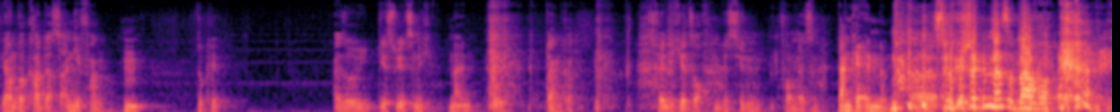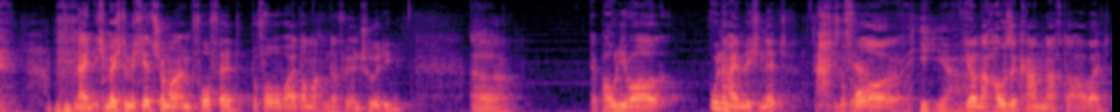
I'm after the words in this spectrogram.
Wir haben doch gerade erst angefangen. Okay. Also gehst du jetzt nicht. Nein. Danke. Das fände ich jetzt auch ein bisschen vermessen. Danke, Ende. so schön, dass du da warst. Nein, ich möchte mich jetzt schon mal im Vorfeld, bevor wir weitermachen, dafür entschuldigen. Äh, der Pauli war unheimlich nett. Bevor er Ja. hier nach Hause kam nach der Arbeit,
